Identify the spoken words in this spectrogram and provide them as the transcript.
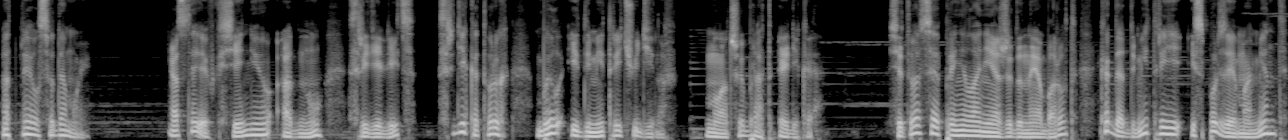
отправился домой оставив Ксению одну среди лиц, среди которых был и Дмитрий Чудинов, младший брат Эдика. Ситуация приняла неожиданный оборот, когда Дмитрий, используя момент,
